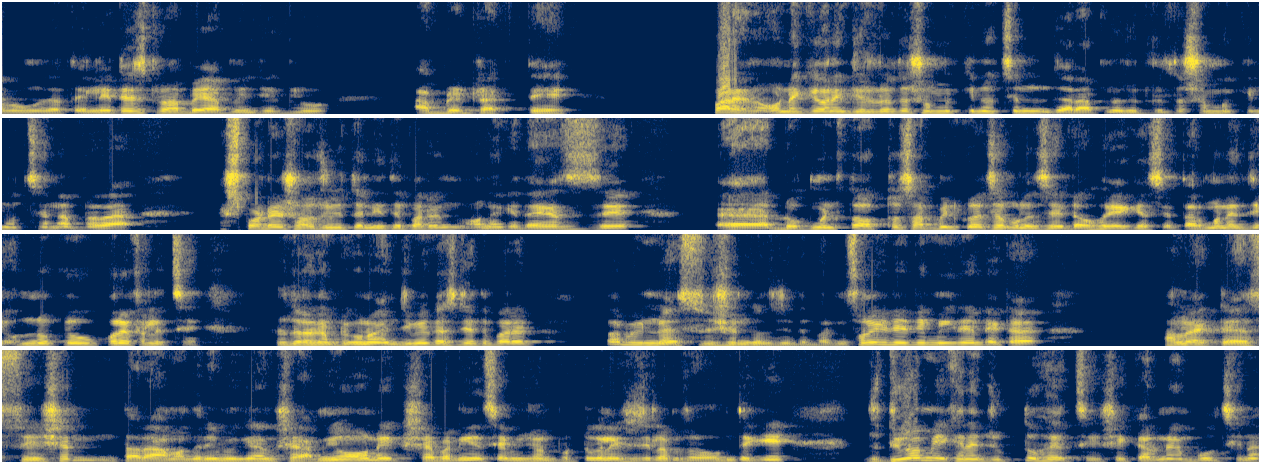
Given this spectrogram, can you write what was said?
এবং যাতে লেটেস্টভাবে আপনি যেগুলো আপডেট রাখতে পারেন। অনেকে অনেক জটিলতার সম্মুখীন হচ্ছেন, যারা আপনার জটিলতার সম্মুখীন হচ্ছেন, আপনারা স্পটের সহযোগিতা নিতে পারেন। অনেকে দেখা যাচ্ছে যে ডকুমেন্ট তথ্য সাবমিট করেছে বলেছে, এটা হয়ে গেছে। তার মানে যে অন্য কেউ করে ফেলেছে, সুতরাং আপনি কোনো আইনজীবীর কাছে যেতে পারেন বা বিভিন্ন অ্যাসোসিয়েশন কাছে যেতে পারেন। সলিডারিটি ইমিগ্রেন্ট একটা ভালো একটা অ্যাসোসিয়েশন তারা আমাদের ইমিগ্রেন্ট আমিও অনেক সেবা নিয়েছি, আমি যখন পর্তুগালে এসেছিলাম, তখন থেকে যদিও আমি এখানে যুক্ত হয়েছি, সেই কারণে আমি বলছি না।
